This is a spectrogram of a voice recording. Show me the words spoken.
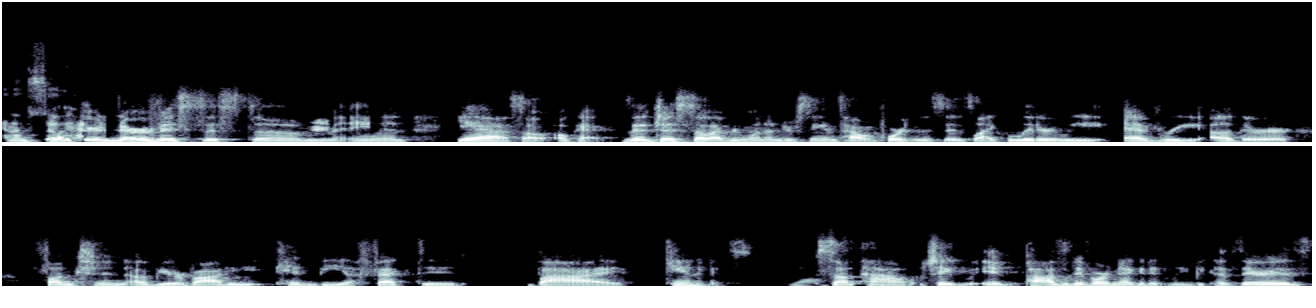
And I'm so like happy- your nervous system and yeah. So okay, so just so everyone understands how important this is, like literally every other function of your body can be affected by cannabis yeah. somehow shape it positive or negatively because there is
